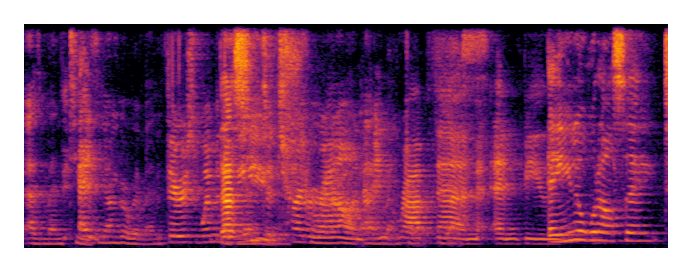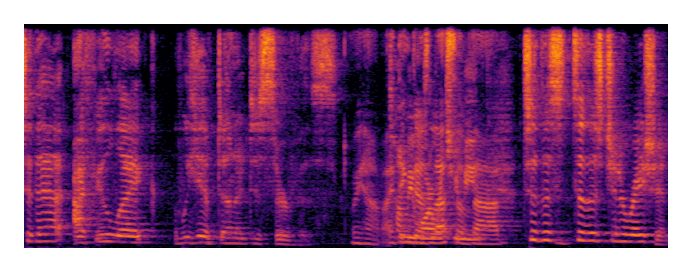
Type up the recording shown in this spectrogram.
as mentees, And younger women. There's women That's that need to turn Turn around around and and grab them yes. and be. And you know what I'll say to that? I feel like we have done a disservice We have. I Tell think there's more less of mean. that. to this to this generation.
